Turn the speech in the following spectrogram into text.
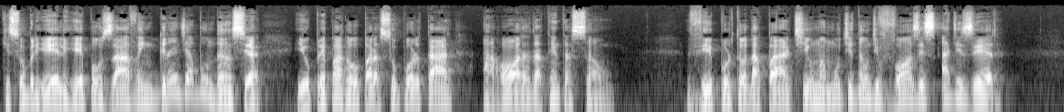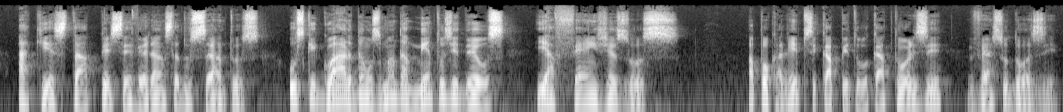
que sobre ele repousava em grande abundância e o preparou para suportar a hora da tentação. Vi por toda parte uma multidão de vozes a dizer: Aqui está a perseverança dos santos, os que guardam os mandamentos de Deus e a fé em Jesus. Apocalipse capítulo 14, verso 12.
